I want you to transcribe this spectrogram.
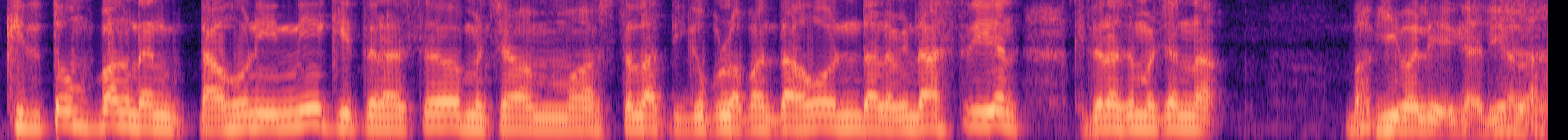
kita tumpang dan tahun ini kita rasa macam uh, setelah 38 tahun dalam industri kan kita rasa macam nak bagi balik kat dia lah.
